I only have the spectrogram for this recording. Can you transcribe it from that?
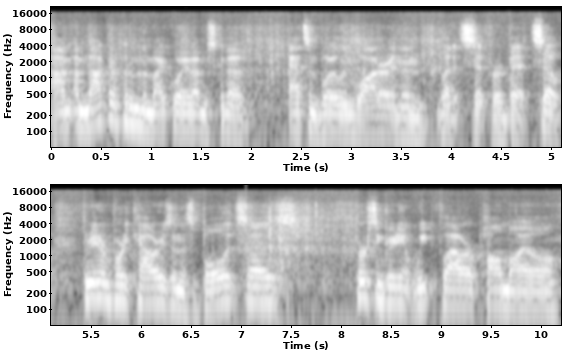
I'm, I'm not going to put them in the microwave. I'm just going to add some boiling water and then let it sit for a bit. So 340 calories in this bowl, it says. First ingredient, wheat flour, palm oil,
